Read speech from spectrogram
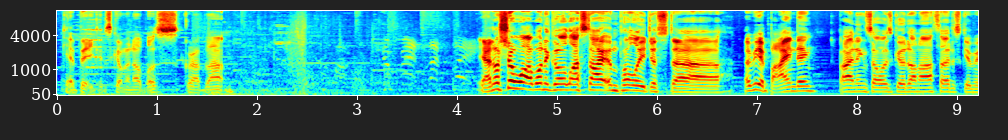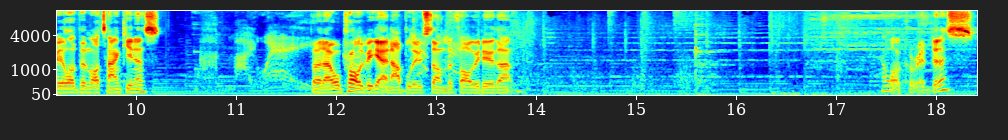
Okay, Beacon's coming up. Let's grab that. Yeah, I'm not sure what I want to go last item. Probably just, uh, maybe a Binding. Binding's always good on Arthur. Just give me a little bit more tankiness. But I uh, will probably be getting our Bluestone before we do that. Hello, Charybdis.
